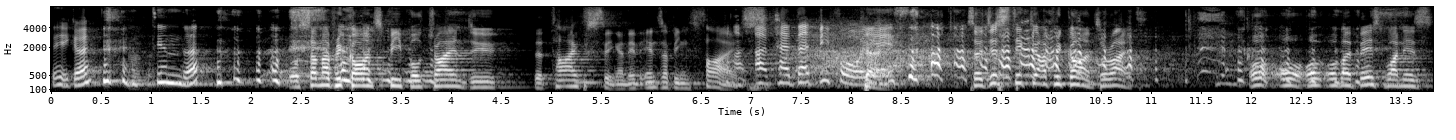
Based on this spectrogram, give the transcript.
There you go. Tinder. or some Afrikaans people try and do the tithe thing and it ends up being thighs. I've had that before, okay. yes. so just stick to Afrikaans, all right. Or, or, or, or, my best one is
